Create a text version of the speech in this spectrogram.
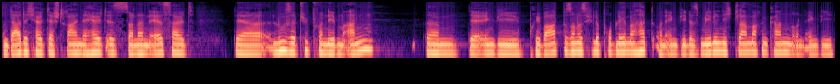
und dadurch halt der strahlende Held ist, sondern er ist halt der Loser-Typ von nebenan, ähm, der irgendwie privat besonders viele Probleme hat und irgendwie das Mädel nicht klar machen kann und irgendwie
